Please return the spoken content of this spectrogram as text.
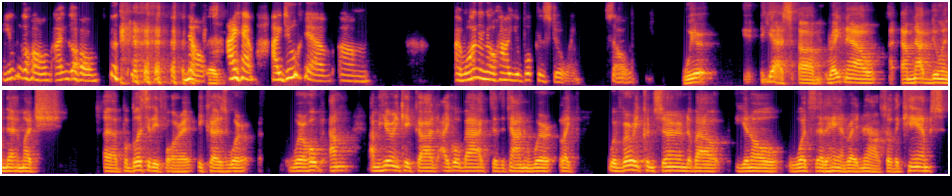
you can go home. I can go home. no, I have, I do have, um, I want to know how your book is doing. So we're, yes, um, right now I'm not doing that much uh, publicity for it because we're, we're hope I'm, I'm here in Cape Cod. I go back to the town and we're like, we're very concerned about you know what's at hand right now. So the camps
